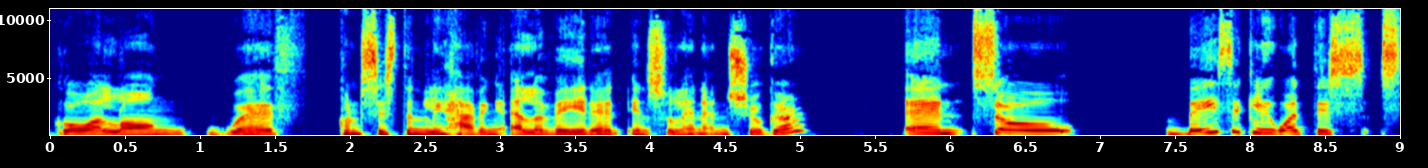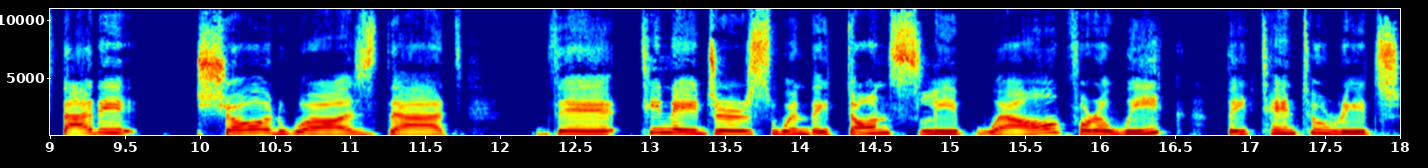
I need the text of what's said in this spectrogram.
go along with consistently having elevated insulin and sugar. And so basically, what this study showed was that the teenagers, when they don't sleep well for a week, they tend to reach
